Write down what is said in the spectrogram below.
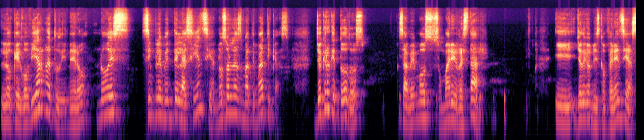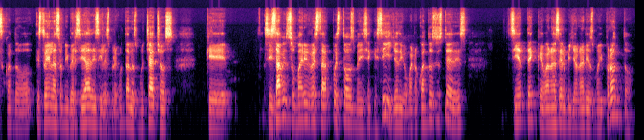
lo que gobierna tu dinero no es simplemente la ciencia, no son las matemáticas. Yo creo que todos sabemos sumar y restar. Y yo digo en mis conferencias, cuando estoy en las universidades y les pregunto a los muchachos que si saben sumar y restar, pues todos me dicen que sí. Yo digo, bueno, ¿cuántos de ustedes sienten que van a ser millonarios muy pronto?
